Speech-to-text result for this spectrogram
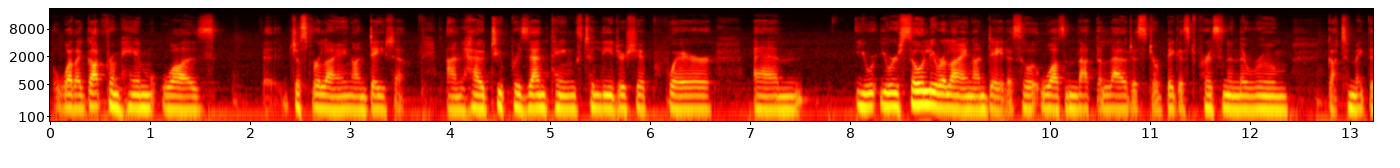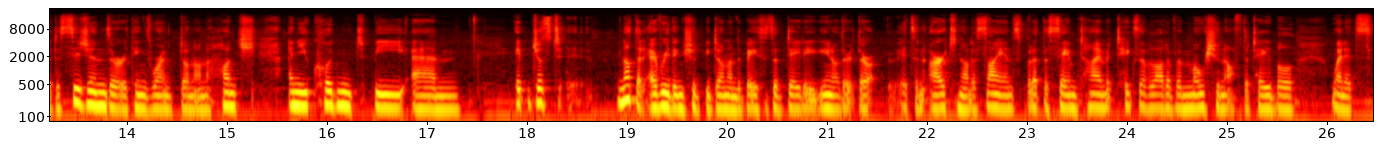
what I got from him was uh, just relying on data and how to present things to leadership where um, you were, you were solely relying on data, so it wasn't that the loudest or biggest person in the room got to make the decisions or things weren't done on a hunch, and you couldn't be. Um, it just not that everything should be done on the basis of data. You know, there, it's an art, not a science. But at the same time, it takes a lot of emotion off the table when it's,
